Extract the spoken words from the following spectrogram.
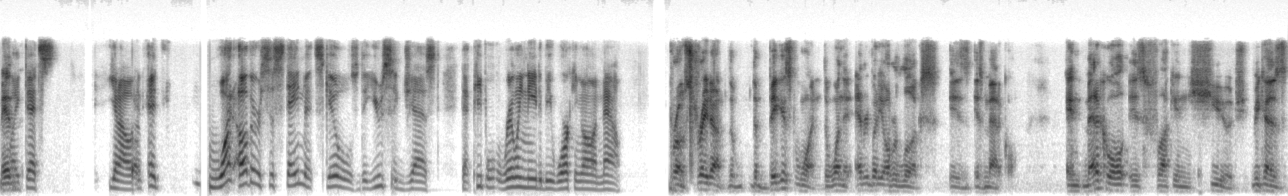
Man, like that's you know it, it, what other sustainment skills do you suggest that people really need to be working on now bro, straight up, the the biggest one, the one that everybody overlooks is is medical. And medical is fucking huge because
